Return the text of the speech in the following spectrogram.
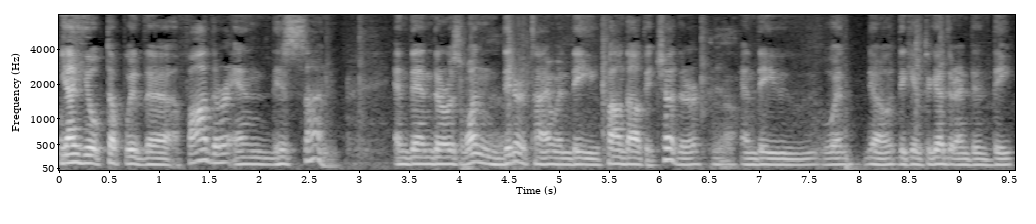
yeah, he hooked up with the father and his son. And then there was one dinner time when they found out each other, Yeah. and they went, you know, they came together, and then they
